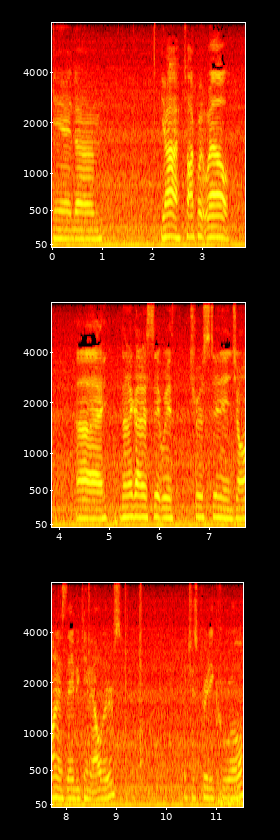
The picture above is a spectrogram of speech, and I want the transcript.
And um, yeah, talk went well. Uh, then I got to sit with Tristan and John as they became elders, which was pretty cool.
